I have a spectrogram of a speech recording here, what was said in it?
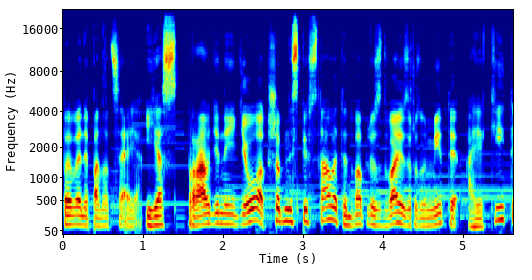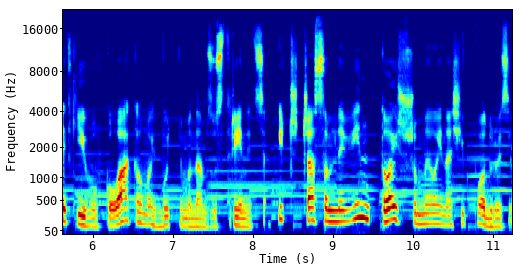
не панацея. І я справді не ідіот, щоб не співставити 2 плюс 2 і зрозуміти, а який такий вовкулака в майбутньому нам зустрінеться. І чи часом не він той, що милий нашій подрузі.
